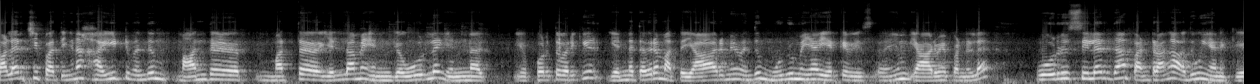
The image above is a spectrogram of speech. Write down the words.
வளர்ச்சி பார்த்தீங்கன்னா ஹைட்டு வந்து அந்த மற்ற எல்லாமே எங்கள் ஊரில் என்னை பொறுத்த வரைக்கும் என்னை தவிர மற்ற யாருமே வந்து முழுமையாக இயற்கை விவசாயம் யாருமே பண்ணலை. ஒரு சிலர் தான் பண்ணுறாங்க அதுவும் எனக்கு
